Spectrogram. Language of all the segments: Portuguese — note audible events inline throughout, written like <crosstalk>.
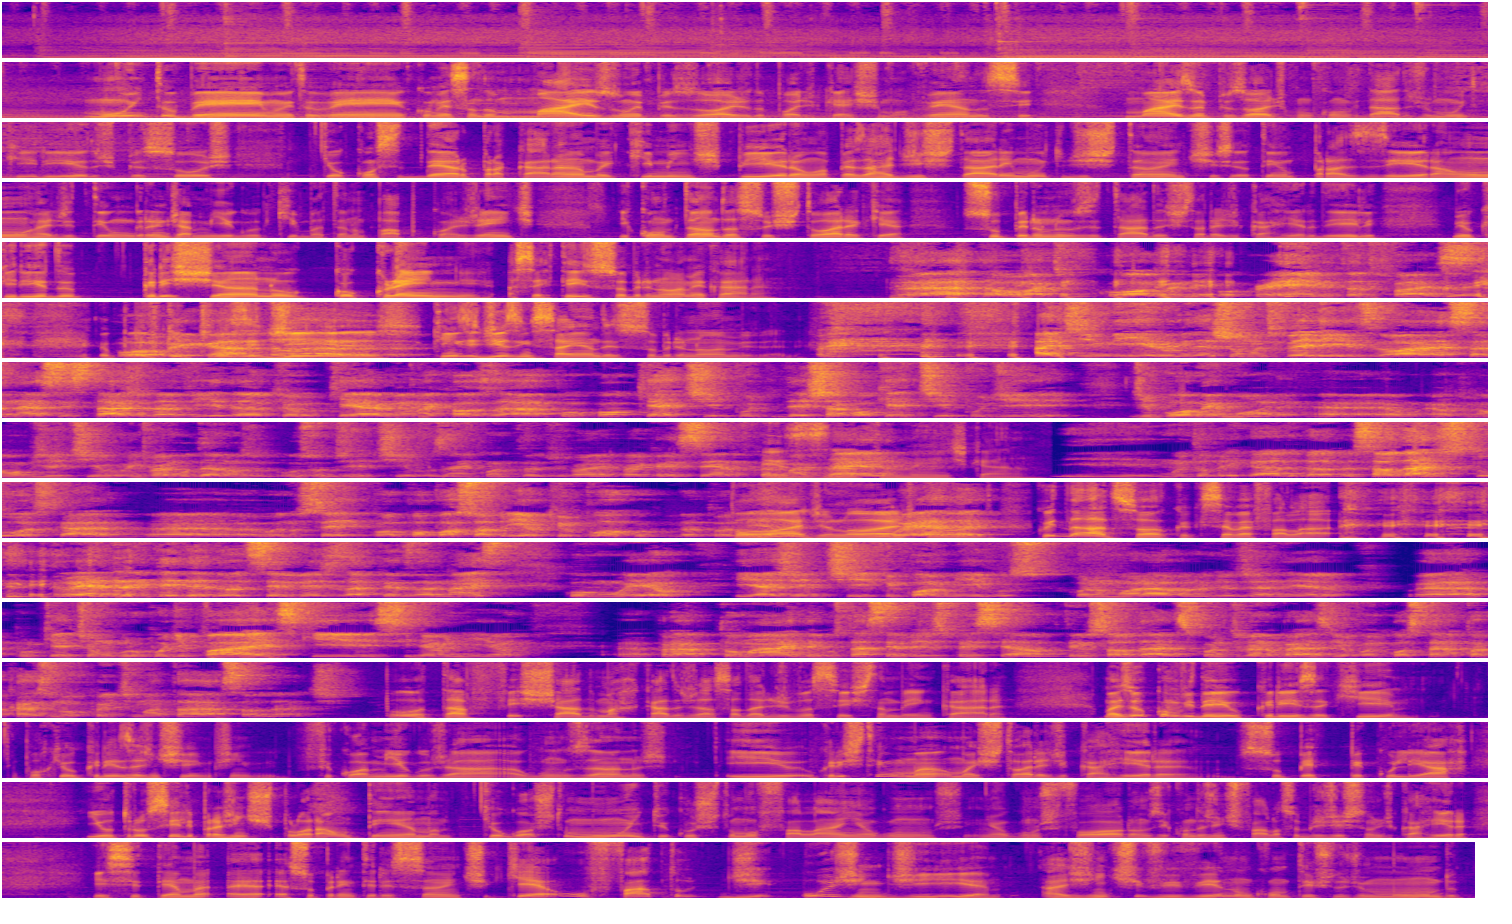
Muito bem, muito bem. Começando mais um episódio do podcast Movendo-se. Mais um episódio com convidados muito queridos, pessoas que eu considero pra caramba e que me inspiram, apesar de estarem muito distantes. Eu tenho o prazer, a honra de ter um grande amigo aqui batendo papo com a gente e contando a sua história, que é super inusitada, a história de carreira dele. Meu querido Cristiano Cochrane. Acertei esse sobrenome, cara? Ah, tá ótimo. Cochrane, Cochrane, tanto faz. <laughs> Eu pô, fiquei 15 dias, 15 dias ensaiando esse sobrenome, velho. <laughs> Admiro, me deixou muito feliz. Ó, essa, nessa estágio da vida, o que eu quero mesmo é causar qualquer tipo, deixar qualquer tipo de, de boa memória. É, é, é, um objetivo. A gente vai mudando os, os, objetivos, né? Enquanto a gente vai, vai crescendo, ficando mais velho. Exatamente, cara. E muito obrigado pela. Saudades tuas, cara. Uh, eu não sei, posso abrir aqui um pouco da tua Pode, vida? lógico, lógico. Cuidado só com o que você vai falar. <laughs> o Éder é entendedor de cervejas artesanais, como eu, e a gente ficou amigos quando morava no Rio de Janeiro, uh, porque tinha um grupo de pais que se reuniam é, para tomar e degustar cerveja especial. Tenho saudades. Quando estiver no Brasil, vou encostar na tua casa de novo pra gente matar a saudade. Pô, tá fechado, marcado já. Saudade de vocês também, cara. Mas eu convidei o Cris aqui, porque o Cris, a gente, enfim, ficou amigo já há alguns anos. E o Cris tem uma, uma história de carreira super peculiar. E eu trouxe ele para a gente explorar um tema que eu gosto muito e costumo falar em alguns, em alguns fóruns. E quando a gente fala sobre gestão de carreira, esse tema é, é, super interessante, que é o fato de hoje em dia a gente viver num contexto de mundo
